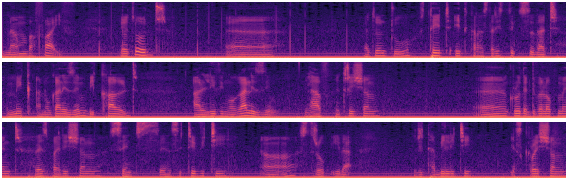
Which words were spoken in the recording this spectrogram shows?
number five. You're told uh, you're told to state eight characteristics that make an organism be called a living organism. We have nutrition uh, growth and development respiration sens sensitivity uh, stroke either irritability excretion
